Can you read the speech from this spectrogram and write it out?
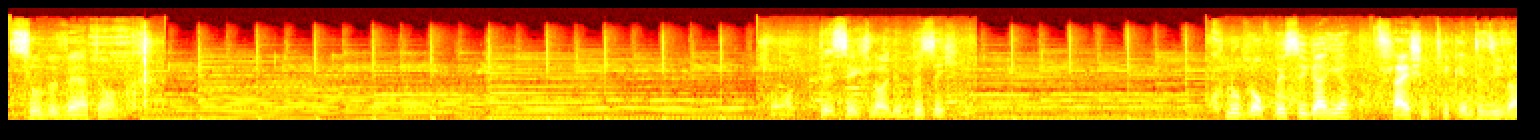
Zur Bewertung. Bissig, Leute, bissig. Knoblauch bissiger hier, Fleisch ein Tick intensiver.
